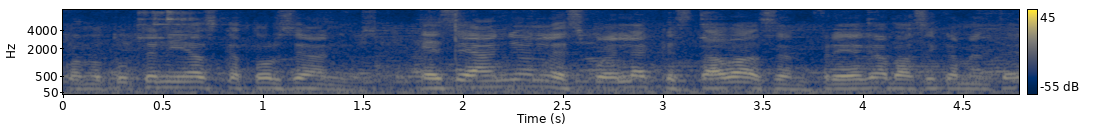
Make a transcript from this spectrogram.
cuando tú tenías 14 años, ese año en la escuela que estabas en friega básicamente,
